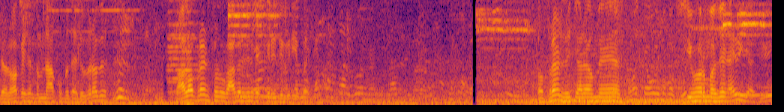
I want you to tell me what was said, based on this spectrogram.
જો લોકેશન તમને આખું બતાવી દઉં બરાબર? હાલો ફ્રેન્ડ થોડુંક આગળ જઈને ખરીદી કરીએ પછી. તો ફ્રેન્ડ્સ અત્યારે અમે સિંહોરમાં જઈને આવી ગયા છીએ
